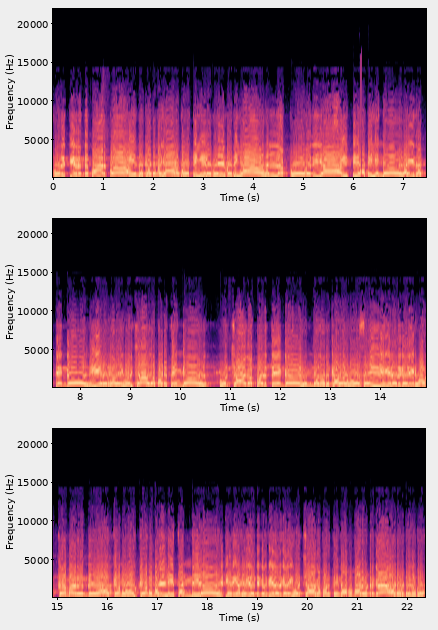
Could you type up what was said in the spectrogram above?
பொறுத்திருந்து பார்ப்போம். இந்த கடுமையான போட்டியில வெல்வது யார்? வெல்ல போவது யார்? சீட்டி அடியுங்கள். கை தட்டுங்கள். வீரர்களை உற்சாகப்படுத்துங்கள். உற்சாகப்படுத்துங்கள். உங்களது கர ஓசை. வீரர்களின் ஊக்கம் மருந்து ஆக்கமும் ஊக்கமும் அள்ளி தந்திட. கை தட்டுங்கள். வீரர்களை உற்சாகப்படுத்துங்கள். அப்ப மாட விட்டுருங்க. மாட விட்டுருங்க.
